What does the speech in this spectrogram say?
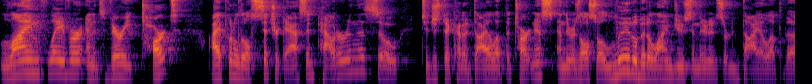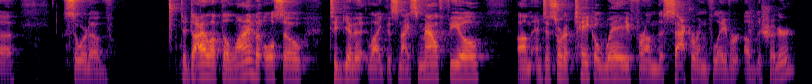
lime flavor, and it's very tart. I put a little citric acid powder in this, so to just to kind of dial up the tartness, and there is also a little bit of lime juice in there to sort of dial up the sort of to dial up the lime, but also to give it like this nice mouth feel um, and to sort of take away from the saccharin flavor of the sugar.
